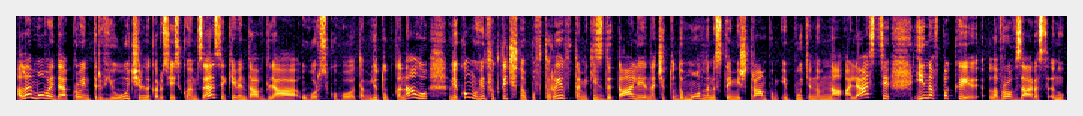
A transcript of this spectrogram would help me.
Але мова йде про інтерв'ю очільника російського МЗС, яке він дав для угорського там Ютуб каналу, в якому він фактично повторив там якісь деталі, начебто домовленостей між Трампом і Путіним на Алясці. І навпаки, Лавров зараз ну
